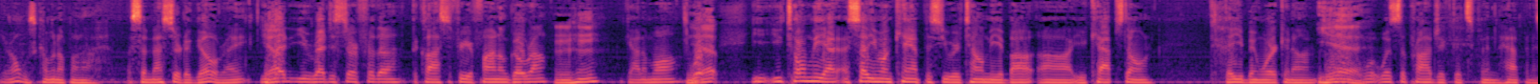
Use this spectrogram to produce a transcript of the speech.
you're almost coming up on a, a semester to go, right? You, Yep. reg- you register for the the classes for your final go round. hmm Got them all. Yep. You, you told me I, I saw you on campus. You were telling me about uh, your capstone that you've been working on. Yeah. Uh, what, what's the project that's been happening?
